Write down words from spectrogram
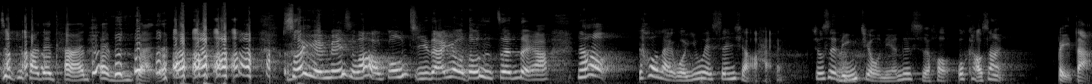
这句话在台湾太敏感了，所以也没什么好攻击的，因为我都是真的呀。然后后来我因为生小孩，就是零九年的时候，嗯、我考上北大。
